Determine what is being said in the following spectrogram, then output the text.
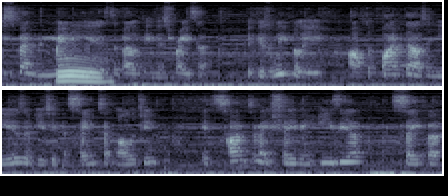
We spent many years developing this razor because we believe after 5,000 years of using the same technology, it's time to make shaving easier, safer,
